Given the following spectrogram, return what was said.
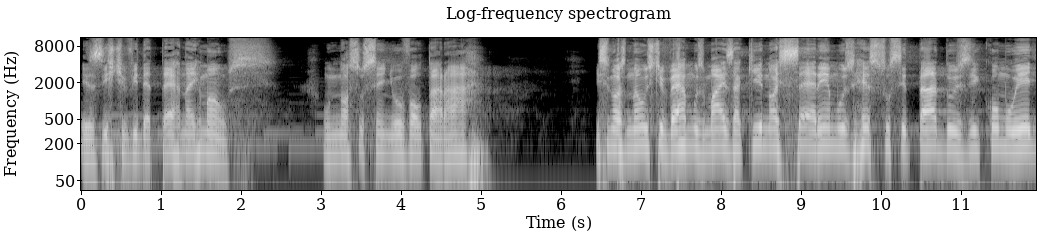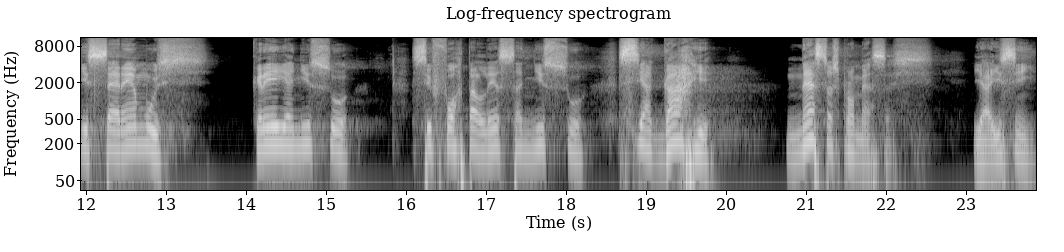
Existe vida eterna, irmãos. O nosso Senhor voltará. E se nós não estivermos mais aqui, nós seremos ressuscitados e como Ele seremos. Creia nisso, se fortaleça nisso, se agarre nessas promessas. E aí sim,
